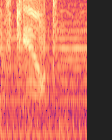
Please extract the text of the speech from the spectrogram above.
shots count.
